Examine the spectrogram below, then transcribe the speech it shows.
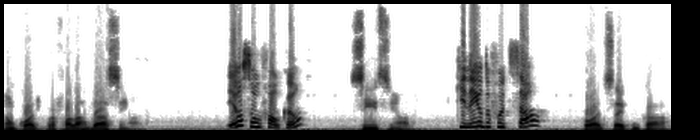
é um código para falar da senhora. Eu sou o Falcão? Sim, senhora. Que nem o do futsal? Pode sair com o carro.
